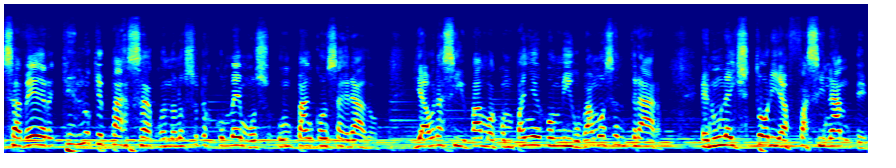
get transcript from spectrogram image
saber qué es lo que pasa cuando nosotros comemos un pan consagrado. Y ahora sí, vamos, acompáñenme conmigo, vamos a entrar en una historia fascinante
